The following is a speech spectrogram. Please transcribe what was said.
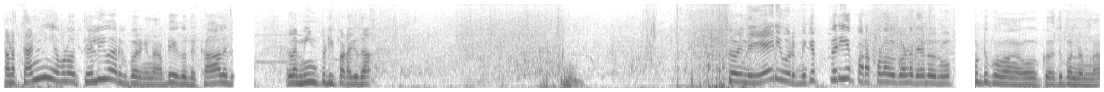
ஆனால் தண்ணி எவ்வளோ தெளிவாக இருக்குது பாருங்கண்ணா அப்படியே கொஞ்சம் காலு எல்லாம் மீன்பிடி படகு தான் ஸோ இந்த ஏரி ஒரு மிகப்பெரிய பரப்பளவு கொண்டது எவ்வளோ ஒரு கூட்டு போவாங்க. இது பண்ணோம்னா.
